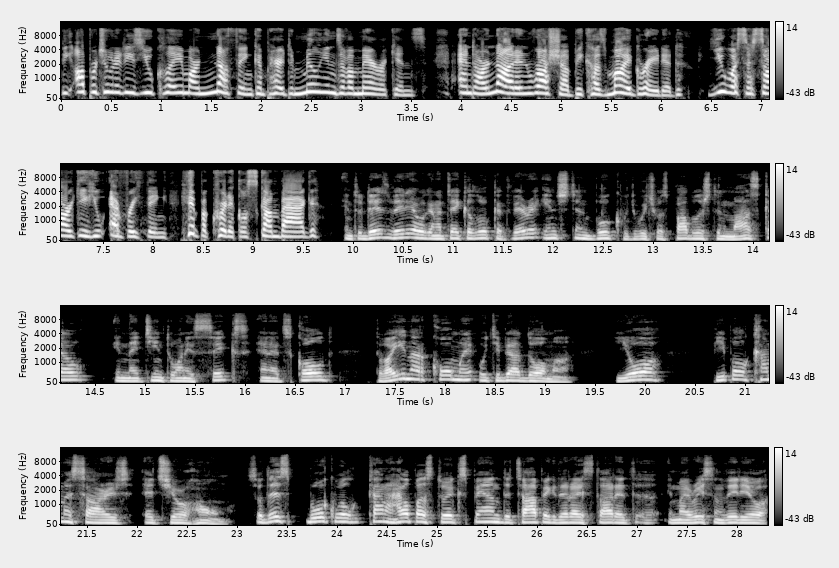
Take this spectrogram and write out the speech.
The opportunities you claim are nothing compared to millions of Americans. And are not in Russia because migrated. USSR gave you everything, hypocritical scumbag. In today's video, we're going to take a look at very interesting book which was published in Moscow in 1926 and it's called Твои наркомы у тебя дома. Your people commissars at your home. So this book will kind of help us to expand the topic that I started uh, in my recent video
